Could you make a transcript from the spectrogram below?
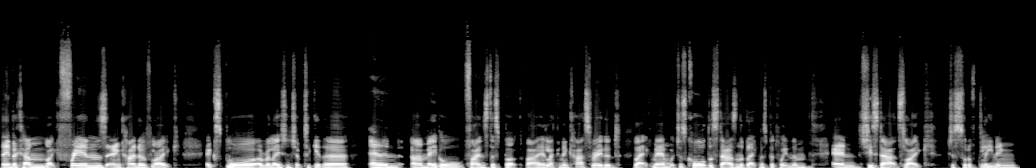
They become like friends and kind of like explore a relationship together. And uh, Mabel finds this book by like an incarcerated black man, which is called The Stars and the Blackness Between Them. And she starts like just sort of gleaning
